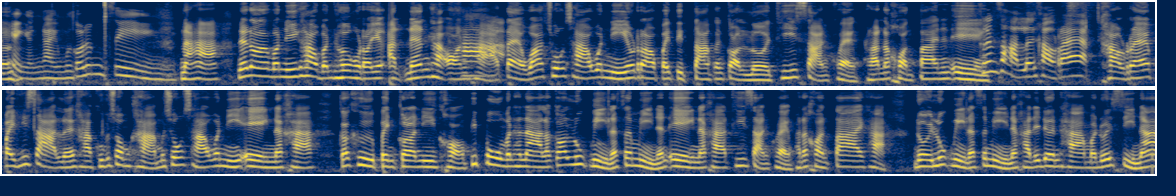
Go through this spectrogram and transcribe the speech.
จะเถียงยังไงมันก็เรื่องจริง นะคะแน่นอนวันนี้ข่าวบันเทิงของเรายังอัดแน่นค่ะออนขาค่ะแต่ว่าช่วงเช้าวันนี้เราไปติดตามกันก่อนเลยที่ศาลแขวงพระนครใต้นั่นเอง ขึ้นศาลเลยข่าวแรก ข่าวแรกไปที่ศาลเลยค่ะ คุณผู้ชมค่ะเมื่อช่วงเช้าวันนี้เองนะคะ ก็คือเป็นกรณีของพี่ปูมันธนาแล้วก็ลูกหมีรัศมีนั่นเองนะคะ ที่ศาลแขวงพระนครใต้ค่ะ โดยลูกหมีรัศมีนะคะ ได้เดินทางมาด้วยสีหน้า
